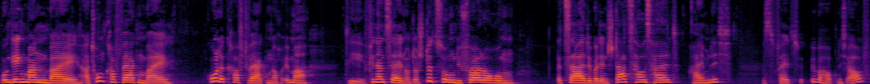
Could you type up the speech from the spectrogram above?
Wohingegen man bei Atomkraftwerken, bei Kohlekraftwerken noch immer die finanziellen Unterstützungen, die Förderung bezahlt über den Staatshaushalt heimlich. Das fällt überhaupt nicht auf.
